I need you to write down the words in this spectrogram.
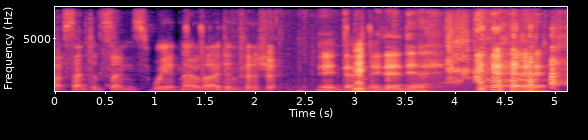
That sentence sounds weird now that I didn't finish it. It definitely did, yeah.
